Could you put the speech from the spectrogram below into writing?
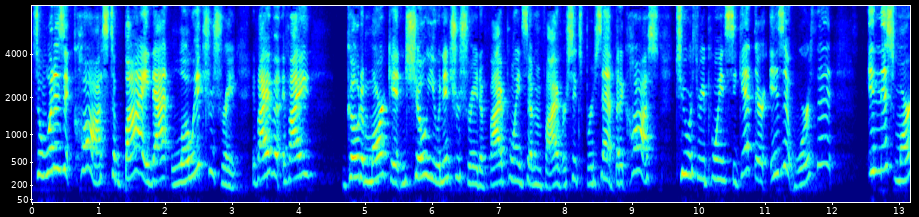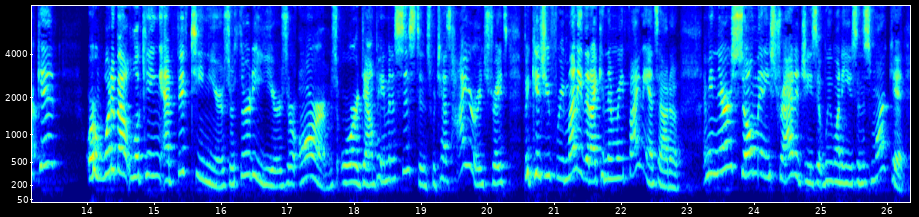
So what does it cost to buy that low interest rate? If I have a, if I go to market and show you an interest rate of 5.75 or 6%, but it costs two or three points to get there. Is it worth it in this market? Or what about looking at 15 years or 30 years or ARMs or down payment assistance, which has higher interest rates but gives you free money that I can then refinance out of? I mean, there are so many strategies that we want to use in this market,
